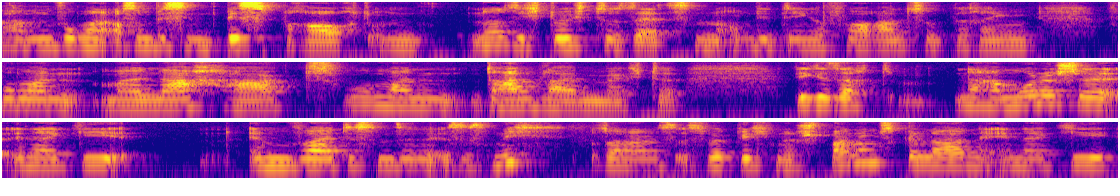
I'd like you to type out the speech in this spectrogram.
ähm, wo man auch so ein bisschen Biss braucht, um ne, sich durchzusetzen, um die Dinge voranzubringen, wo man mal nachhakt, wo man dranbleiben möchte. Wie gesagt, eine harmonische Energie im weitesten Sinne ist es nicht, sondern es ist wirklich eine spannungsgeladene Energie,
